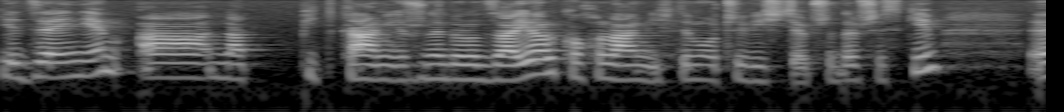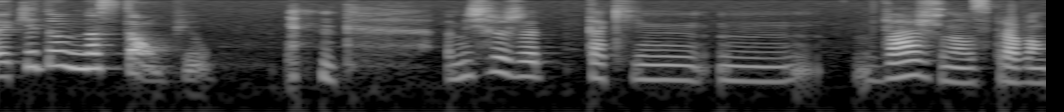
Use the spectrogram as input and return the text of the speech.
jedzeniem a napitkami różnego rodzaju, alkoholami w tym oczywiście przede wszystkim, e, kiedy on nastąpił? Myślę, że takim mm, ważną sprawą,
